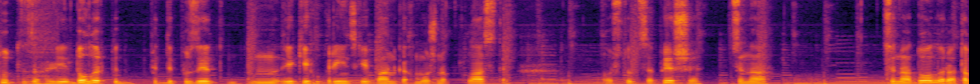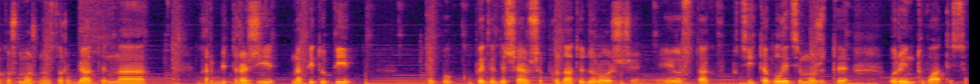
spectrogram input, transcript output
тут взагалі долар під, під депозит, в яких українських банках можна покласти. Ось тут це пише. Ціна, ціна долара. Також можна заробляти на арбітражі на P2P. Типу, купити дешевше, продати дорожче. І ось так в цій таблиці можете орієнтуватися.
